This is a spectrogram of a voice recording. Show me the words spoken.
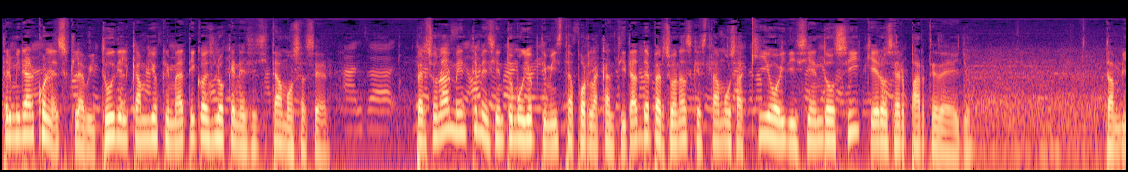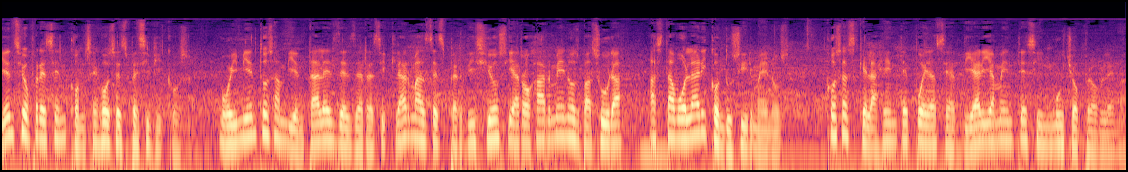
terminar con la esclavitud y el cambio climático es lo que necesitamos hacer. Personalmente me siento muy optimista por la cantidad de personas que estamos aquí hoy diciendo sí, quiero ser parte de ello. También se ofrecen consejos específicos, movimientos ambientales desde reciclar más desperdicios y arrojar menos basura hasta volar y conducir menos, cosas que la gente puede hacer diariamente sin mucho problema.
